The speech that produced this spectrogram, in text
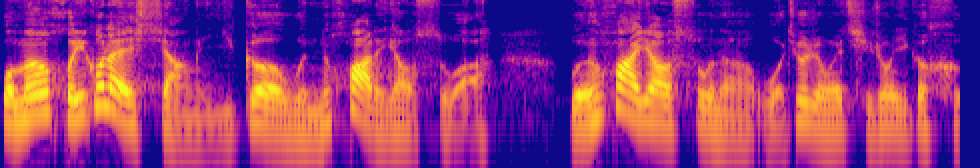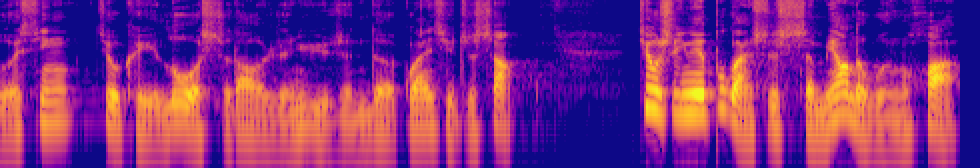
我们回过来想一个文化的要素啊文化要素呢我就认为其中一个核心就可以落实到人与人的关系之上。就是因为不管是什么样的文化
